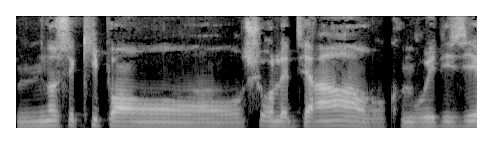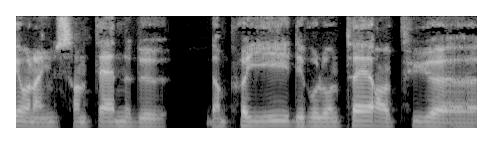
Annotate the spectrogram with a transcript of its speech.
Nos équipes ont, sur le terrain, comme vous le disiez, on a une centaine de, d'employés, des volontaires ont pu euh,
